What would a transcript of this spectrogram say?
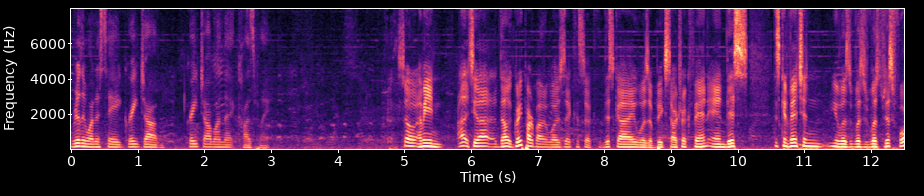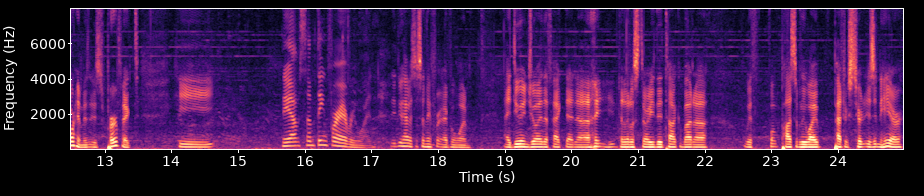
really want to say great job. Great job on that cosplay. So I mean, I see uh, the great part about it was that 'cause, look, this guy was a big Star Trek fan, and this this convention you know, was was was just for him. It's, it's perfect. He They have something for everyone. they do have something for everyone. I do enjoy the fact that uh, the little story you did talk about uh, with possibly why Patrick Stewart isn't here.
